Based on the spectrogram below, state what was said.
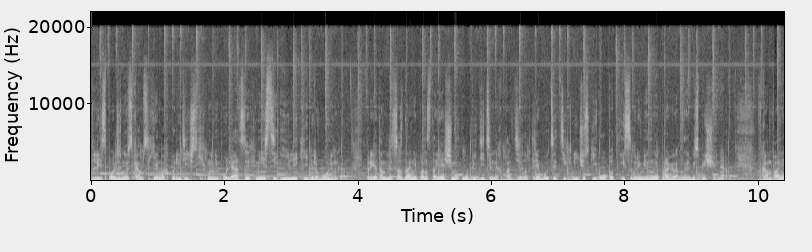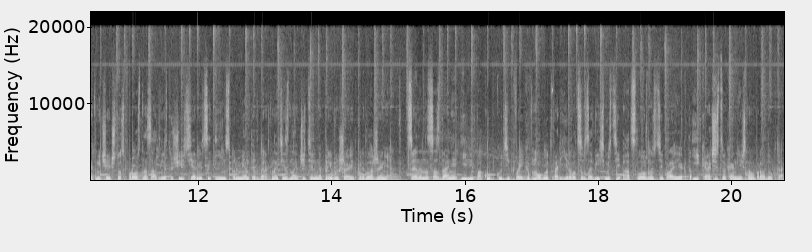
для использования в скам-схемах, политических манипуляциях, мести или кибербуллинга. При этом для создания по по-настоящему убедительных подделок требуется технический опыт и современное программное обеспечение. В компании отмечают, что спрос на соответствующие сервисы и инструменты в Даркнете значительно превышает предложение. Цены на создание или покупку дипфейков могут варьироваться в зависимости от сложности проекта и качества конечного продукта.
